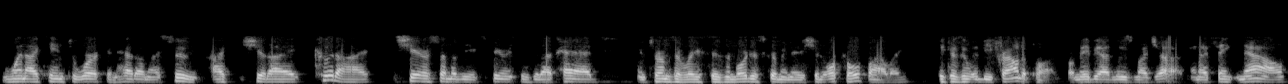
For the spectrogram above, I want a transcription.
when I came to work and had on my suit, I should I could I share some of the experiences that I've had in terms of racism or discrimination or profiling because it would be frowned upon or maybe I'd lose my job. And I think now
